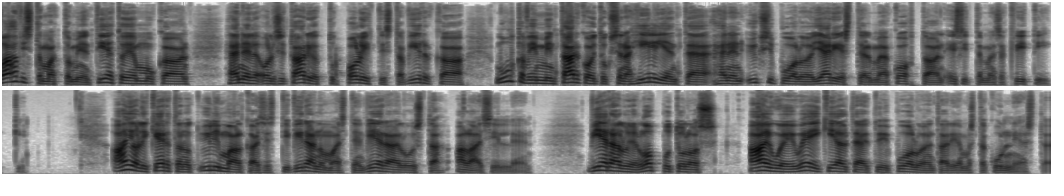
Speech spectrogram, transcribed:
Vahvistamattomien tietojen mukaan hänelle olisi tarjottu poliittista virkaa, luultavimmin tarkoituksena hiljentää hänen yksipuoluejärjestelmää kohtaan esittämänsä kritiikki. Ai oli kertonut ylimalkaisesti viranomaisten vierailuista alaisilleen. Vierailujen lopputulos Ai Weiwei kieltäytyi puolueen tarjoamasta kunniasta.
